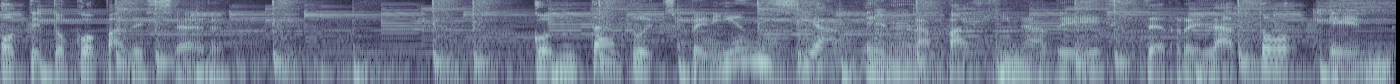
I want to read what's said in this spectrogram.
o te tocó padecer? Contá tu experiencia en la página de este relato en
